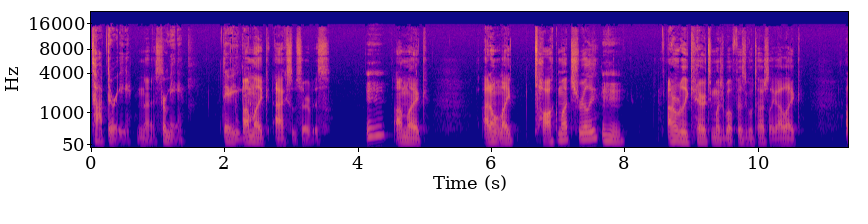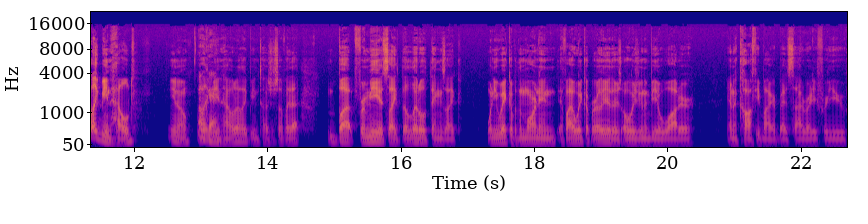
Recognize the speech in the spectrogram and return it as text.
top three nice. for me. There you go. I'm like acts of service. Mm-hmm. I'm like, I don't like talk much really. Mm-hmm. I don't really care too much about physical touch. Like I like, I like being held. You know, I like being held. I like being touched and stuff like that. But for me, it's like the little things. Like when you wake up in the morning, if I wake up earlier, there's always going to be a water and a coffee by your bedside ready for you.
